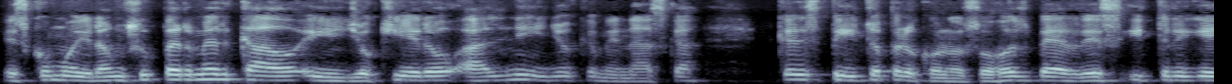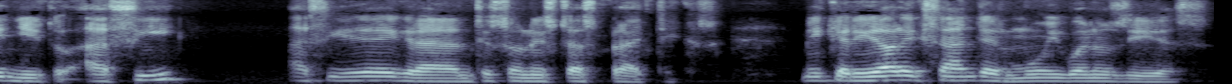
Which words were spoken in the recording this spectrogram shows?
es como ir a un supermercado y yo quiero al niño que me nazca crespito, pero con los ojos verdes y trigueñito. Así, así de degradantes son estas prácticas. Mi querido Alexander, muy buenos días.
